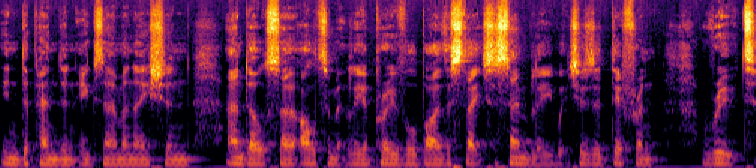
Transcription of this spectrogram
independent examination, and also ultimately approval by the States Assembly, which is a different route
